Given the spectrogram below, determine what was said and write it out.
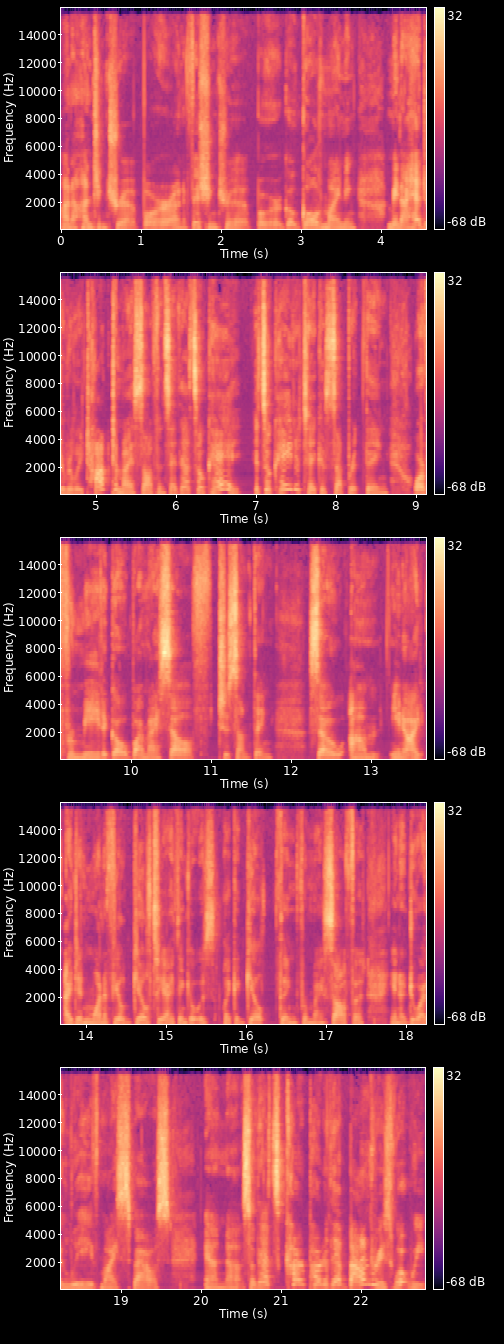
on a hunting trip or on a fishing trip or go gold mining. I mean, I had to really talk to myself and say, that's okay. It's okay to take a separate thing or for me to go by myself to something. So, um, you know, I, I didn't want to feel guilty. I think it was like a guilt thing for myself. Uh, you know, do I leave my spouse? And uh, so that's part of that boundaries. What we,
